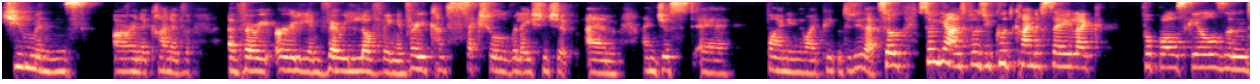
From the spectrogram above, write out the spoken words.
humans are in a kind of a very early and very loving and very kind of sexual relationship um, and just uh, finding the right people to do that. So so yeah i suppose you could kind of say like football skills and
